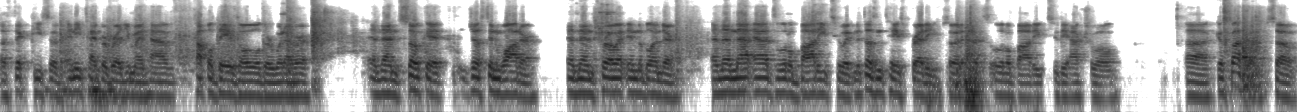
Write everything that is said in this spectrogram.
a thick piece of any type of bread you might have, a couple days old or whatever, and then soak it just in water, and then throw it in the blender and then that adds a little body to it and it doesn't taste bready so it adds a little body to the actual uh, gazpacho. So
